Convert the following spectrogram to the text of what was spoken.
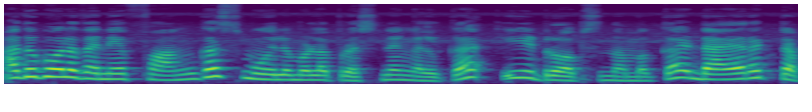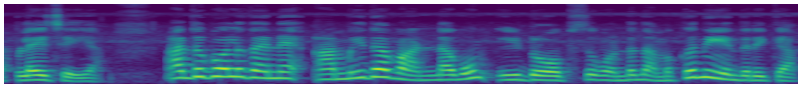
അതുപോലെ തന്നെ ഫംഗസ് മൂലമുള്ള പ്രശ്നങ്ങൾക്ക് ഈ ഡ്രോപ്സ് നമുക്ക് ഡയറക്റ്റ് അപ്ലൈ ചെയ്യാം. അതുപോലെ തന്നെ അമിതവണ്ണവും ഈ ഡ്രോപ്സ് കൊണ്ട് നമുക്ക് നിയന്ത്രിക്കാം.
